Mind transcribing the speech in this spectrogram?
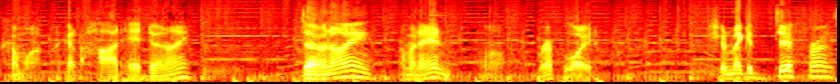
Come on, I got a hard head, don't I? Don't I? I'm an N. Oh, Reploid. Should make a difference.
